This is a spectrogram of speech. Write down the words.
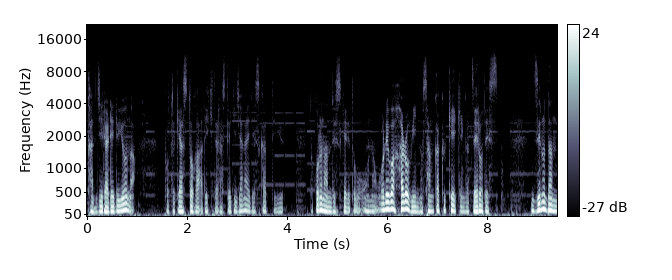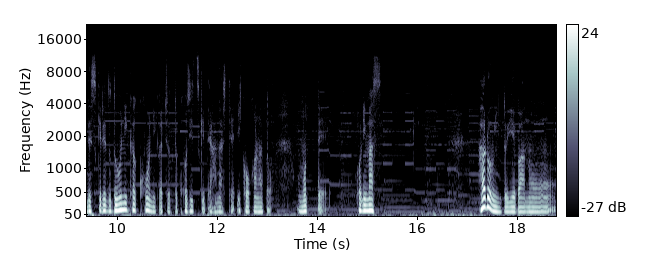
感じられるようなポッドキャストができたら素敵じゃないですかっていうところなんですけれども俺はハロウィンの参画経験がゼロです。ゼロなんですけれど、どうにかこうにかちょっとこじつけて話していこうかなと思っております。ハロウィンといえば、あのー、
